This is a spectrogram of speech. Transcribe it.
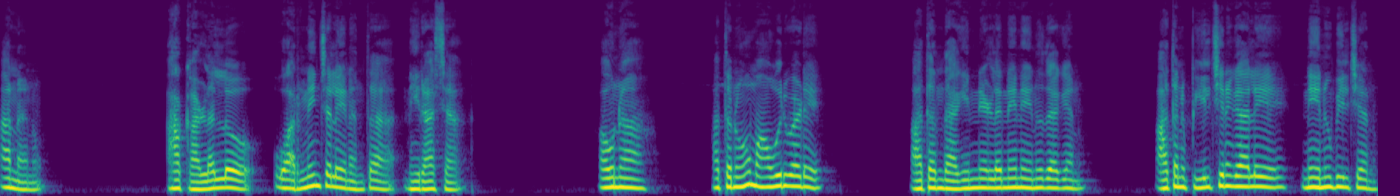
అన్నాను. ఆ కళ్ళల్లో వర్ణించలేనంత నిరాశ. అవునా? అతను మా ఊరివాడే అతను దాగిన నీళ్ళనే నేను దాగాను అతను పీల్చిన గాలే నేను పీల్చాను.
